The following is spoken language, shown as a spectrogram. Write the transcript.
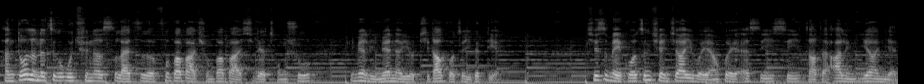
很多人的这个误区呢是来自《富爸爸穷爸爸》系列丛书。因为里面呢有提到过这一个点，其实美国证券交易委员会 SEC 早在2012年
